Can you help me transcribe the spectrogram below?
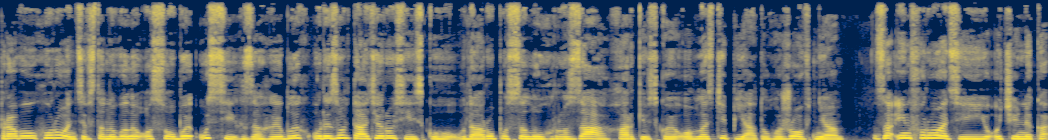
Правоохоронці встановили особи усіх загиблих у результаті російського удару по селу Гроза Харківської області 5 жовтня. За інформацією очільника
